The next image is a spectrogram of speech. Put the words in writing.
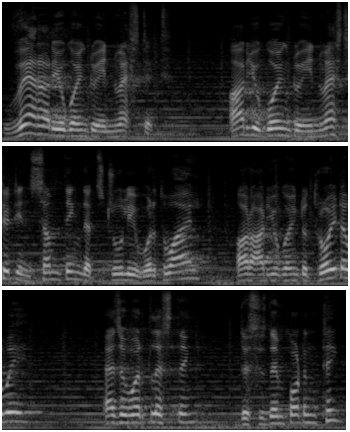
where are you going to invest it? Are you going to invest it in something that's truly worthwhile or are you going to throw it away as a worthless thing? This is the important thing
